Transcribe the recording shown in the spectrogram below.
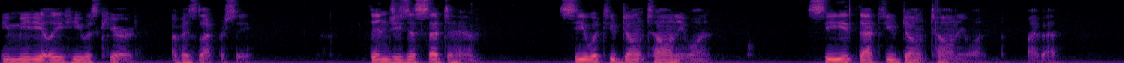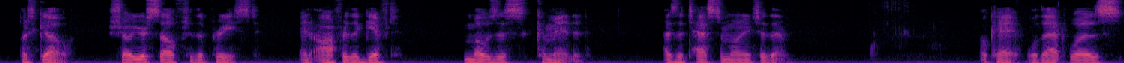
Immediately he was cured of his leprosy. Then Jesus said to him, See what you don't tell anyone. See that you don't tell anyone. My bad. But go, show yourself to the priest, and offer the gift Moses commanded, as a testimony to them. Okay, well, that was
